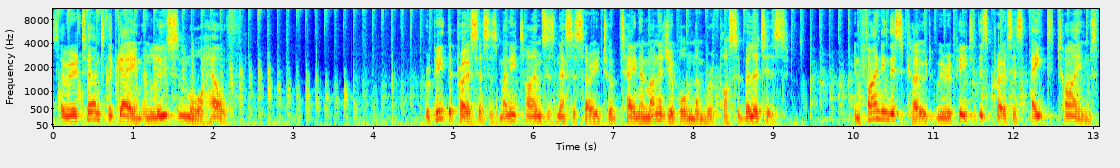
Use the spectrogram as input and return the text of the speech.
So we return to the game and lose some more health. Repeat the process as many times as necessary to obtain a manageable number of possibilities. In finding this code, we repeated this process 8 times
